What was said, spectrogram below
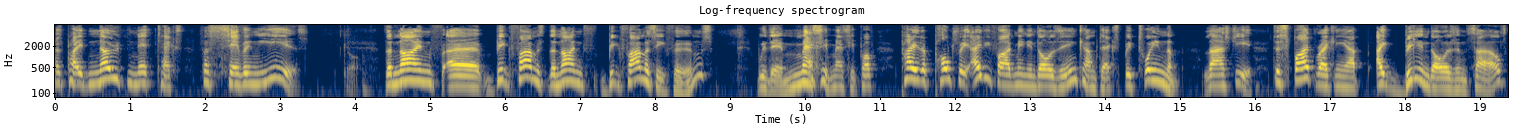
has paid no net tax for seven years. God. The nine uh, big farmers, the nine f- big pharmacy firms, with their massive, massive profit, paid a paltry eighty-five million dollars in income tax between them last year, despite raking up eight billion dollars in sales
